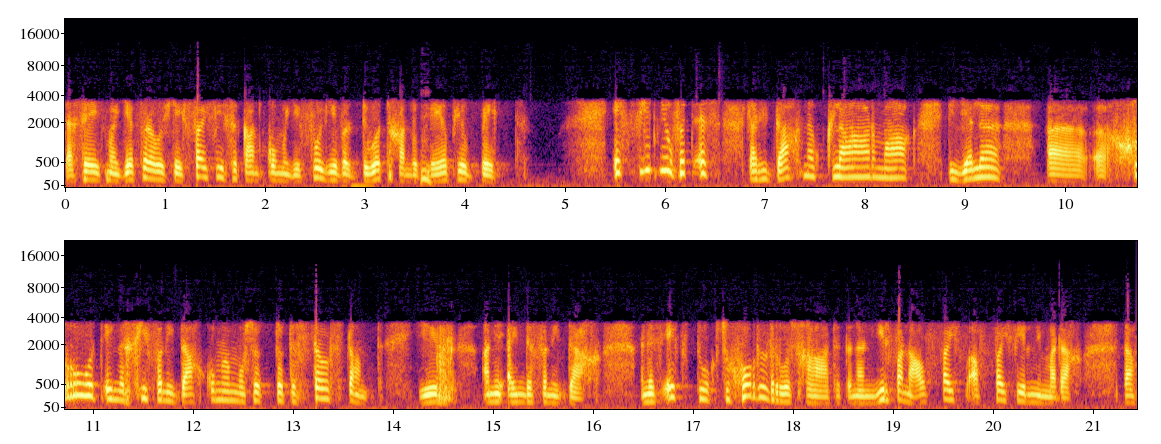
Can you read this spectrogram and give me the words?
dan sê ek maar juffrou as jy 5 uur se kant kom en jy voel jy wil doodgaan loop lê op jou bed ek weet nie of dit is dat die dag nou klaar maak, die hele uh, uh groot energie van die dag kom en mos tot 'n stilstand hier aan die einde van die dag. En as ek toe so gordelroos gehad het en dan hier van 05:30 af 5:00 in die middag, dan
